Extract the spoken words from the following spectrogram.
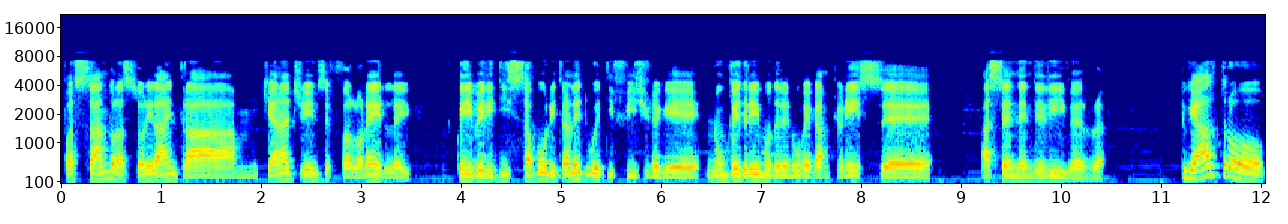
passando la storyline tra Chiana James e Fallon Henley. Quindi per i dissapori tra le due è difficile che non vedremo delle nuove campionesse a Stand and Deliver. Più che altro,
